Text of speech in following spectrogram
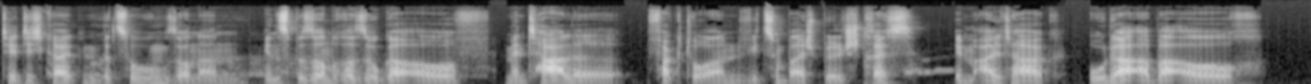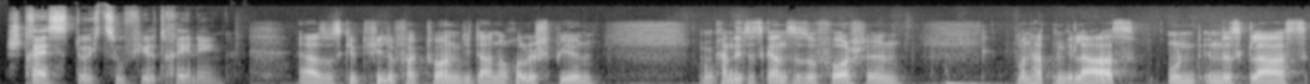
Tätigkeiten bezogen, sondern insbesondere sogar auf mentale Faktoren, wie zum Beispiel Stress im Alltag oder aber auch Stress durch zu viel Training. Ja, also es gibt viele Faktoren, die da eine Rolle spielen. Man kann sich das Ganze so vorstellen, man hat ein Glas und in das Glas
